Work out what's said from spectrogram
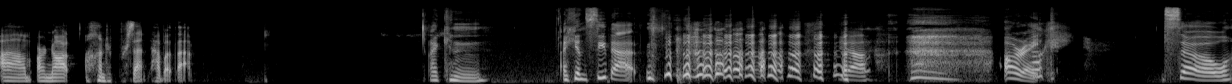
um, are not 100% how about that I can I can see that. yeah All right. okay So,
